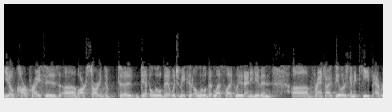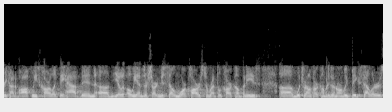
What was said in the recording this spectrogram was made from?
You know, car prices are starting to dip a little bit, which makes it a little bit less likely that any given franchise dealer is gonna keep every kind of off-lease car like they have been. Um, you know, OEMs are starting to sell more cars to rental car companies. Um which rental car companies are normally big sellers.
